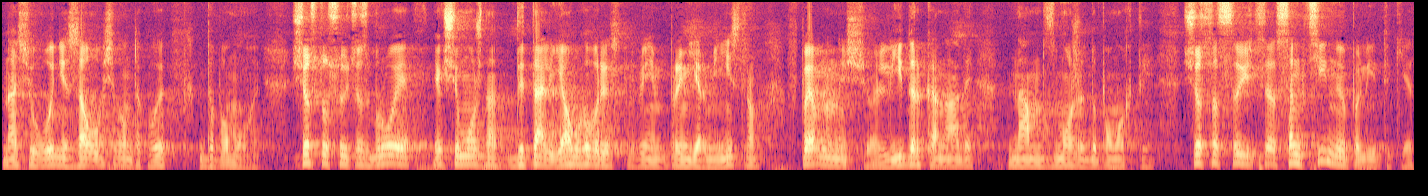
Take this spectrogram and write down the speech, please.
на сьогодні за обсягом такої допомоги. Що стосується зброї, якщо можна деталі, я обговорив з прем'єр- прем'єр-міністром, впевнений, що лідер Канади нам зможе допомогти. Що стосується санкційної політики,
